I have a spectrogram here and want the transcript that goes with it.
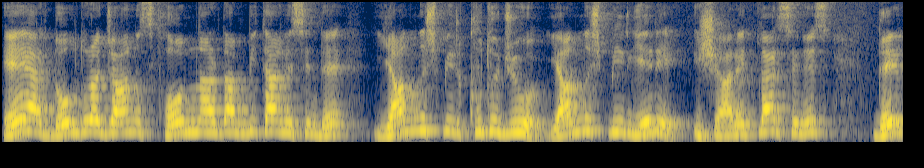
eğer dolduracağınız formlardan bir tanesinde yanlış bir kutucuğu, yanlış bir yeri işaretlerseniz dev,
